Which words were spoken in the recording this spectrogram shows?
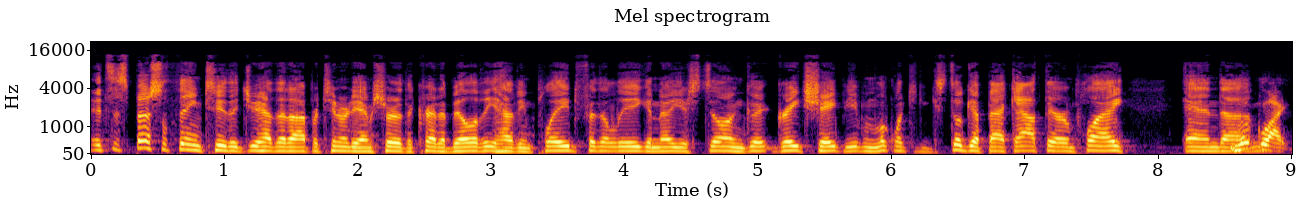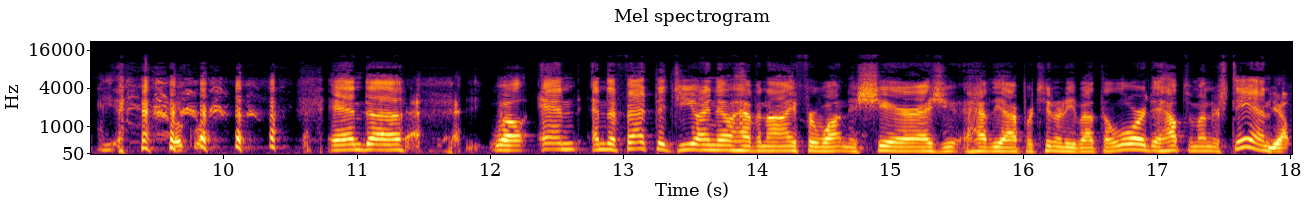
It's a special thing too that you have that opportunity. I'm sure the credibility, having played for the league, and know you're still in good, great shape. You even look like you can still get back out there and play. And um, look like look like and uh, well, and and the fact that you, I know, have an eye for wanting to share as you have the opportunity about the Lord to help them understand Yep.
